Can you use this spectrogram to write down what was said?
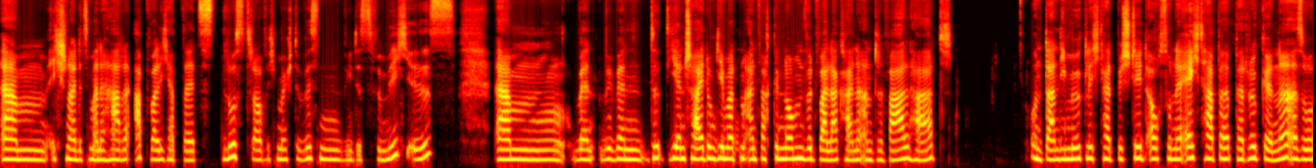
ähm, ich schneide jetzt meine Haare ab, weil ich habe da jetzt Lust drauf, ich möchte wissen, wie das für mich ist. Ähm, wenn, wenn die Entscheidung jemandem einfach genommen wird, weil er keine andere Wahl hat und dann die Möglichkeit besteht, auch so eine Echthaarperücke, ne? Also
